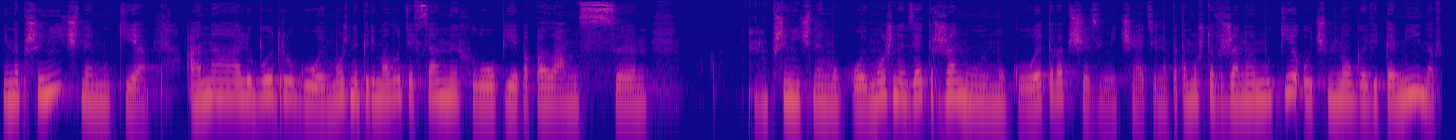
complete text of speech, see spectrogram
не на пшеничной муке, а на любой другой. Можно перемолоть овсяные хлопья пополам с пшеничной мукой, можно взять ржаную муку, это вообще замечательно, потому что в ржаной муке очень много витаминов,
